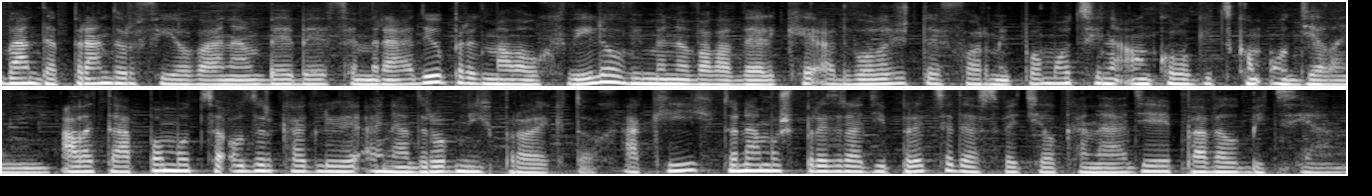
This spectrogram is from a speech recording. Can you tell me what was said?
Vanda Prandorfiová nám v BBFM rádiu pred malou chvíľou vymenovala veľké a dôležité formy pomoci na onkologickom oddelení. Ale tá pomoc sa odzrkadľuje aj na drobných projektoch. Akých? To nám už prezradí predseda Svetielka nádeje Pavel Bician.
